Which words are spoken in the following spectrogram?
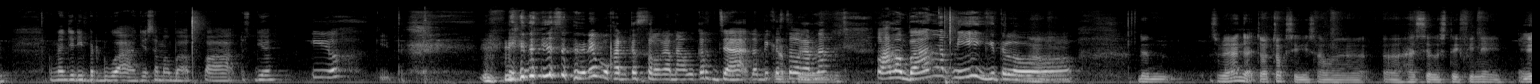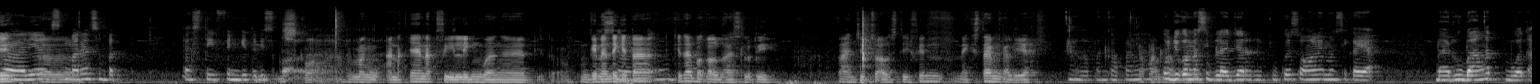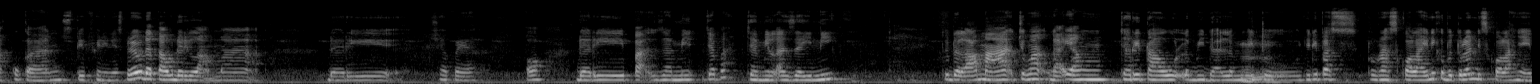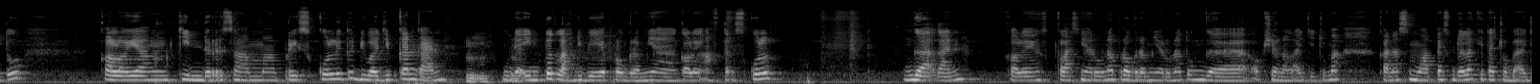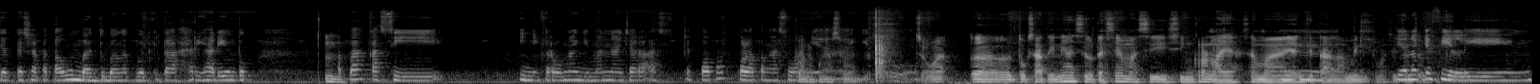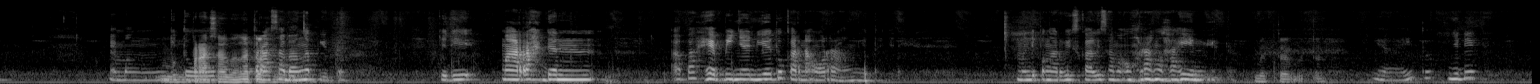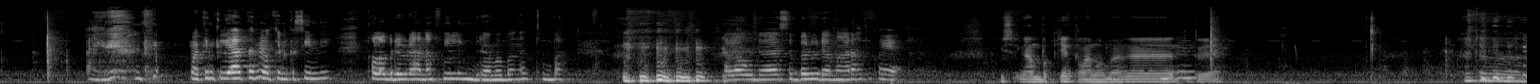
Runa jadi berdua aja sama bapak terus dia iya gitu. Itu dia sebenarnya bukan kesel karena aku kerja tapi kesel Ngerti. karena lama banget nih gitu loh. Dan sebenarnya nggak cocok sih sama eh, hasil Stevie-nya. Iya Jadi, dia eh, kemarin sempet tes Stephen gitu di sekolah, sekolah. Memang anaknya anak feeling banget gitu. Mungkin nanti kita kita bakal bahas lebih lanjut soal Steven next time kali ya. Ya, kapan-kapan. Lah. aku juga masih belajar juga soalnya masih kayak baru banget buat aku kan Stephen ini. Sebenarnya udah tahu dari lama dari siapa ya? Oh dari Pak Zamil siapa? Jamil Azaini. Itu udah lama cuma nggak yang cari tahu lebih dalam gitu. Jadi pas Runa sekolah ini kebetulan di sekolahnya itu kalau yang kinder sama preschool itu diwajibkan kan? Mm-mm. udah include lah di biaya programnya. Kalau yang after school enggak kan? Kalau yang kelasnya Runa programnya Runa tuh enggak opsional aja. Cuma karena semua tes udahlah kita coba aja tes. Siapa tahu membantu banget buat kita hari-hari untuk apa kasih ini ke Runa gimana cara as, apa pola pengasuhannya gitu. Cuma eh, untuk saat ini hasil tesnya masih sinkron lah ya sama yang kita alamin itu masih dia cocok. anaknya feeling emang gitu perasa banget lah. perasa banget gitu. Jadi marah dan apa happy-nya dia tuh karena orang gitu. Jadi emang dipengaruhi sekali sama orang lain gitu. Betul betul. Ya itu. Jadi akhirnya makin kelihatan makin ke sini. Kalau bener-bener anak feeling drama banget sumpah. Kalau udah sebel udah marah tuh kayak bisa ngambeknya kelama banget gitu ya aduh.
